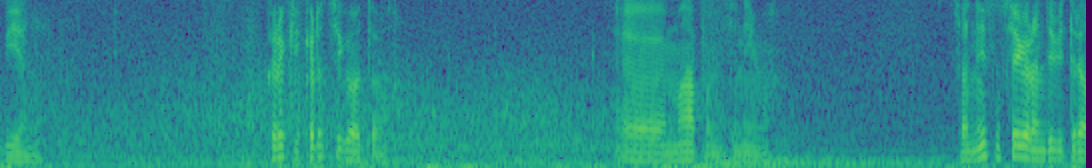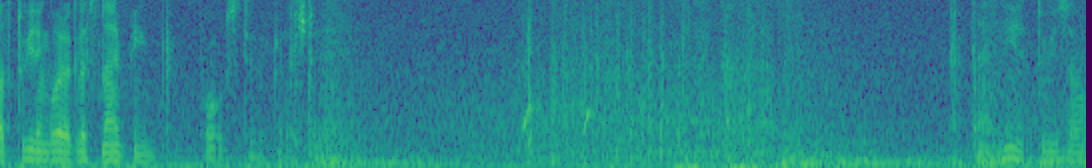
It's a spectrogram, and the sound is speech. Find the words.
ubijanje. Krk i krc i gotovo. E, mapa me zanima. Sad nisam siguran gdje bi trebalo, tu idem gore gled sniping post ili kada što je. Ne, nije tu iza ovog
